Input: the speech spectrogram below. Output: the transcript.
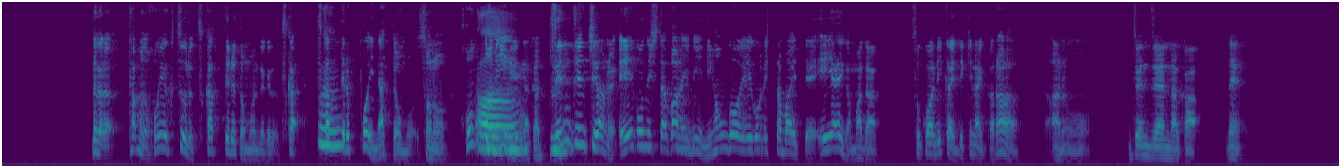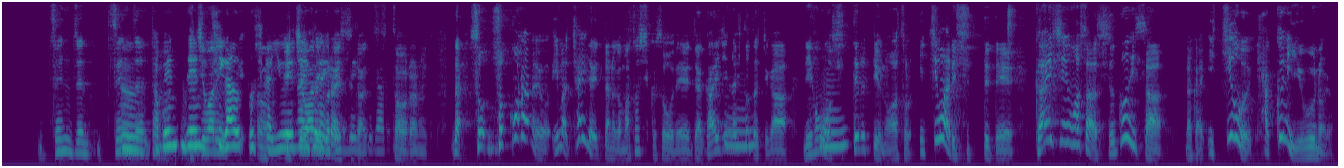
だから多分翻訳ツール使ってると思うんだけど、使使ってるっぽいなって思う。その、本当になんか全然違うのよ。英語にした場合に、日本語を英語にした場合って AI がまだそこは理解できないから、あの、全然なんかね、全然、全然多分全然1割違うとしか言えないぐらいうん1割ぐらいしか伝わらない。だからそ、そこなのよ。今、チャイが言ったのがまさしくそうで、じゃあ外人の人たちが日本を知ってるっていうのは、その1割知ってて、外人はさ、すごいさ、なんか1を100に言うのよ。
